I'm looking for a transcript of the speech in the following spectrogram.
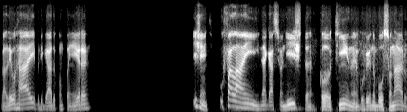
Valeu, Rai. Obrigado, companheira. E, gente, por falar em negacionista, cloroquina, governo Bolsonaro,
